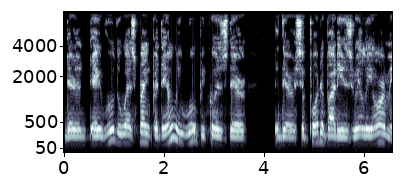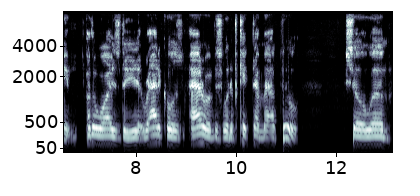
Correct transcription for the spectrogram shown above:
They're, they ruled the West Bank, but they only ruled because they're they're supported by the Israeli army. Otherwise, the radicals Arabs would have kicked them out too. So um,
